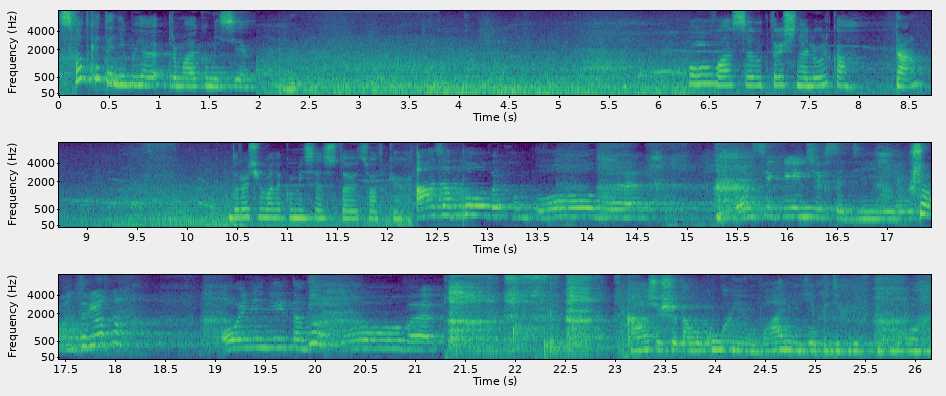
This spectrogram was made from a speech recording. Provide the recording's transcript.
Сфоткайте, ніби я тримаю комісію. О, у вас електрична люлька. Так. До речі, в мене комісія 100%. А за поверхом поверх. Ось і кінчився дім. Що, серйозно? Ой, ні, ні, там ще поверх. Кажуть, що там у кухні, у ванні є підігрів підлоги.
